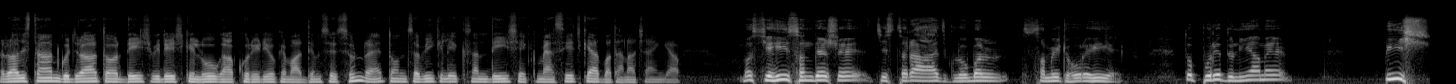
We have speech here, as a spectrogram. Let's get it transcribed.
राजस्थान, गुजरात और देश विदेश के लोग आपको रेडियो के माध्यम से सुन रहे हैं तो उन सभी के लिए एक संदेश, एक मैसेज क्या बताना चाहेंगे आप? बस यही संदेश है जिस तरह आज ग्लोबल समिट हो रही है। तो पूरे दुनिया में पीस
